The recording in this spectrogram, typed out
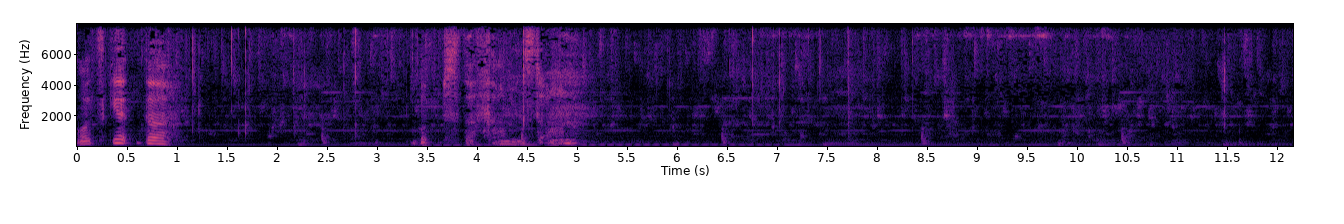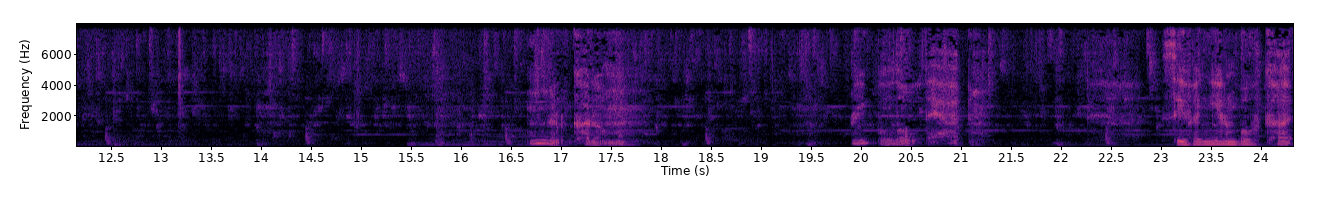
let's get the whoops, the thumbs done. I'm gonna cut them right below that. See if I can get them both cut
